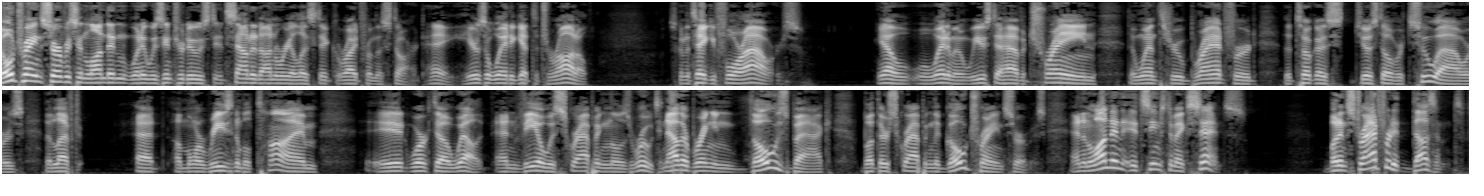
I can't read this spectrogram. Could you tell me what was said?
GO train service in London, when it was introduced, it sounded unrealistic right from the start. Hey, here's a way to get to Toronto. It's going to take you four hours. Yeah, well, wait a minute. We used to have a train that went through Brantford that took us just over two hours, that left at a more reasonable time. It worked out well. And Via was scrapping those routes. Now they're bringing those back, but they're scrapping the GO train service. And in London, it seems to make sense. But in Stratford, it doesn't.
